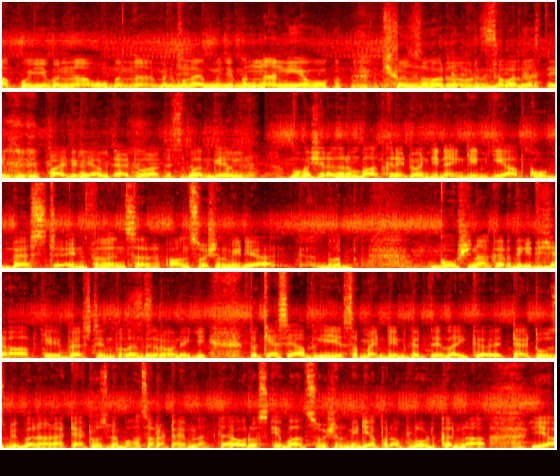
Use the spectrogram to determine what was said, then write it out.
आपको ये बनना वो बनना। मैंने बोला मुझे बनना नहीं है वो क्यों ज़ोर ज़बरदस्ती। फाइनली आप टैटू आर्टिस्ट बन गए। मुबशिर अगर हम बात करें 2019 की आपको best influencer on social media मतलब घोषणा कर दी थी आपके बेस्ट इन्फ्लुएंसर होने की। तो कैसे आप ये सब मेंटेन करते हैं? लाइक टैटूज़ भी बनाना टैटूज़ में बहुत सारा टाइम लगता है और उसके बाद सोशल मीडिया पर अपलोड करना या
